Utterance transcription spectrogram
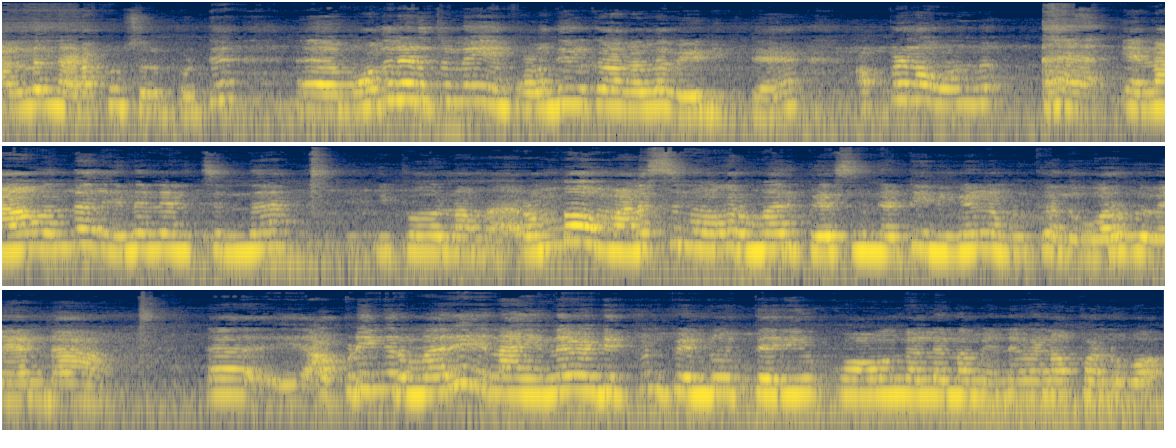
நல்லது நடக்கும்னு சொல்லி போட்டு முதல் இடத்துல என் குழந்தைகளுக்காகலாம் வேண்டிக்கிட்டேன். அப்போ நான் ஒன்று நான் வந்து அது என்ன நினச்சிருந்தேன்? இப்போ நம்ம ரொம்ப மனசு நோகிற மாதிரி பேசணுங்காட்டி இனிமேல் நம்மளுக்கு அந்த உறவு வேண்டாம். அப்படிங்கிற மாதிரி நான் என்ன வேண்டியிருப்பேன்னு பெண்களுக்கு தெரியும். கோவங்களில் நம்ம என்ன வேணால் பண்ணுவோம்.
